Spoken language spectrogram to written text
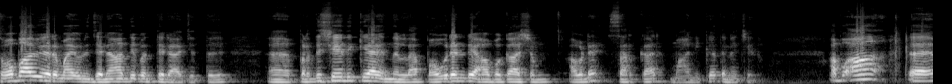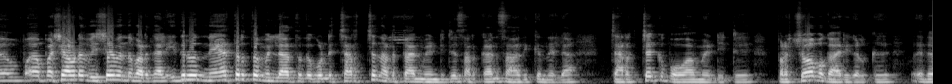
സ്വാഭാവികപരമായ ഒരു ജനാധിപത്യ രാജ്യത്ത് പ്രതിഷേധിക്കുക എന്നുള്ള പൗരന്റെ അവകാശം അവിടെ സർക്കാർ മാനിക്കുക തന്നെ ചെയ്തു. അപ്പോൾ ആ പക്ഷെ അവിടെ വിഷയം എന്ന് പറഞ്ഞാൽ ഇതിനൊരു നേതൃത്വമില്ലാത്തത് കൊണ്ട് ചർച്ച നടത്താൻ വേണ്ടിയിട്ട് സർക്കാരിന് സാധിക്കുന്നില്ല. ചർച്ചയ്ക്ക് പോകാൻ വേണ്ടിയിട്ട് പ്രക്ഷോഭകാരികൾക്ക് ഇത്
